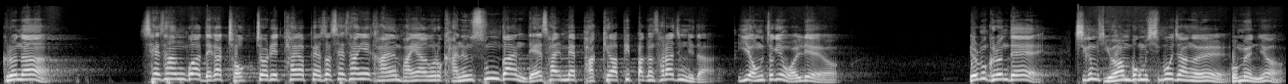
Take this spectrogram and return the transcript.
그러나 세상과 내가 적절히 타협해서 세상에 가는 방향으로 가는 순간 내 삶의 박해와 핍박은 사라집니다. 이게 영적인 원리예요. 여러분 그런데 지금 요한복음 15장을 보면요.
